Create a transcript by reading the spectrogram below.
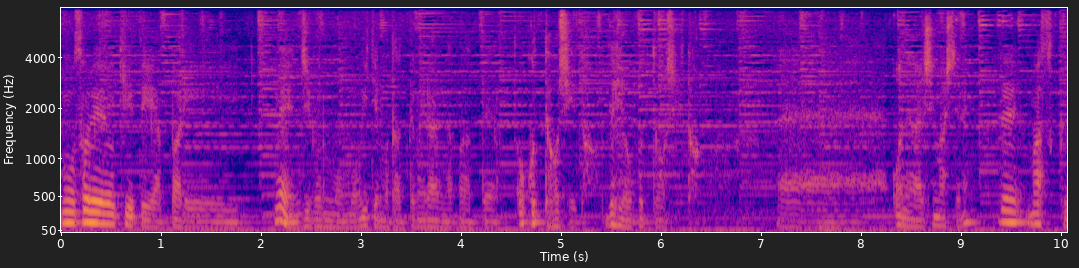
もうそれを聞いてやっぱりね自分ももういても立ってもいられなくなって送ってほしいと。ぜひ送ってほしいと、えー、お願いしましてね。でマスク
